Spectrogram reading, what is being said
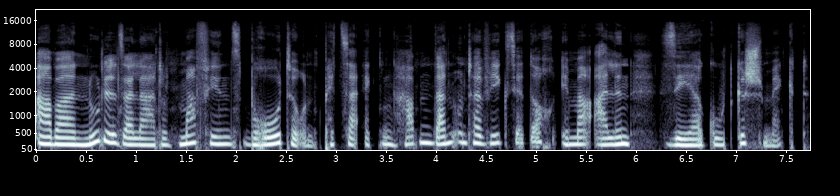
Aber Nudelsalat und Muffins, Brote und Pizzaecken haben dann unterwegs ja doch immer allen sehr gut geschmeckt.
